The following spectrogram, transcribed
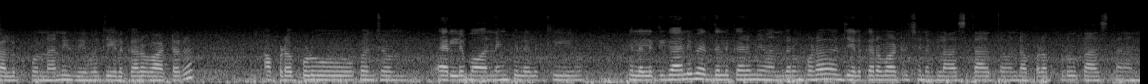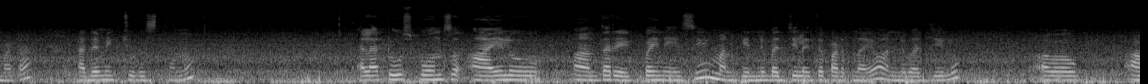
కలుపుకున్నాను. ఇదేమో జీలకర్ర వాటర్. అప్పుడప్పుడు కొంచెం ఎర్లీ మార్నింగ్ పిల్లలకి పిల్లలకి కానీ పెద్దలకి కానీ మేమందరం కూడా జీలకర్ర వాటర్ చిన్న గ్లాస్ తాగుతామండి అప్పుడప్పుడు కాస్తానమాట అదే మీకు చూపిస్తాను. అలా టూ స్పూన్స్ ఆయిల్ అంతా రేకు పైన వేసి మనకి ఎన్ని బజ్జీలు అయితే పడుతున్నాయో అన్ని బజ్జీలు ఆ, ఆ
